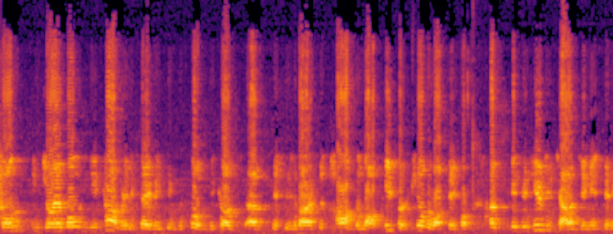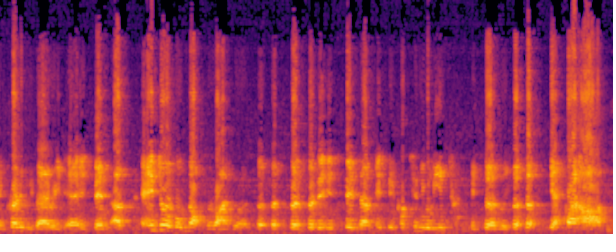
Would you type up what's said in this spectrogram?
fun, enjoyable. You can't really say these things are fun because um, this is a virus that's harmed a lot of people, killed a lot of people. Um, it's been hugely challenging. It's been incredibly varied. Uh, it's been um, enjoyable, not the right word, but but, but, but it's been um, it's been continually interesting, certainly. But uh, yeah, quite hard.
